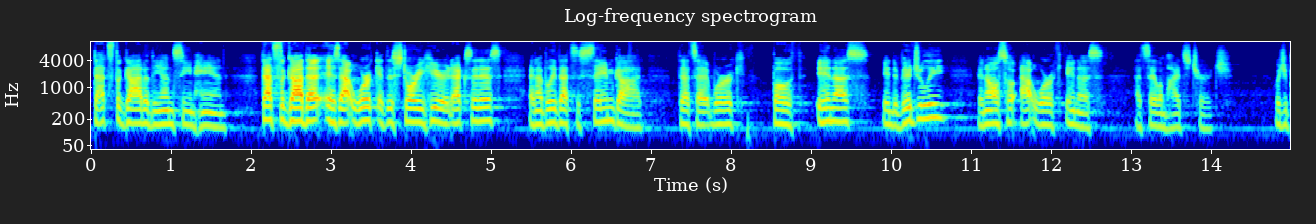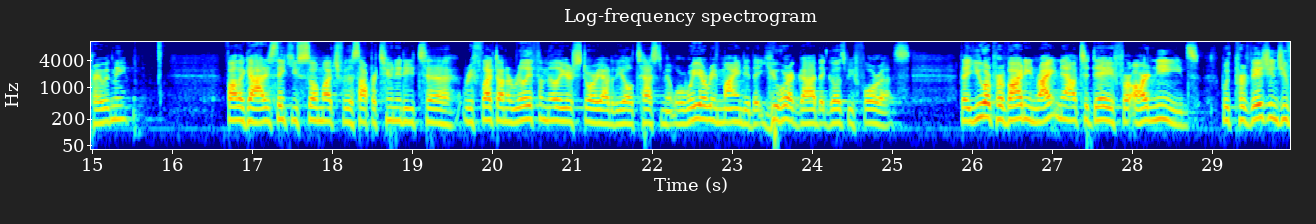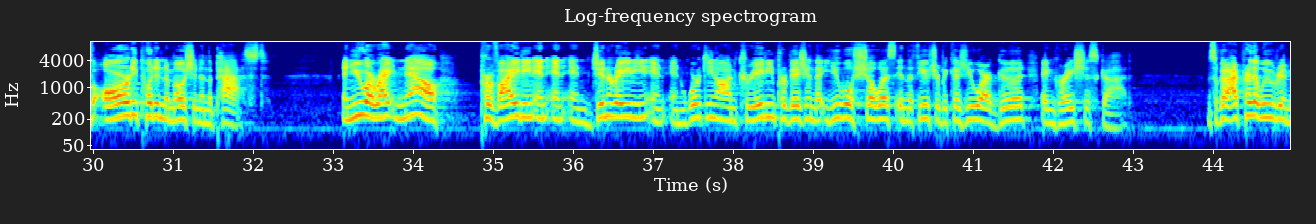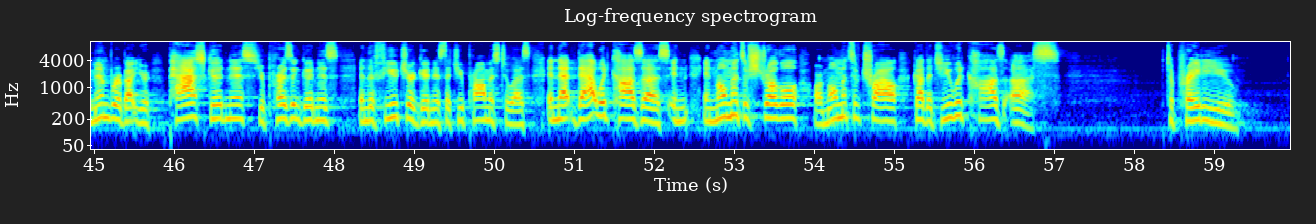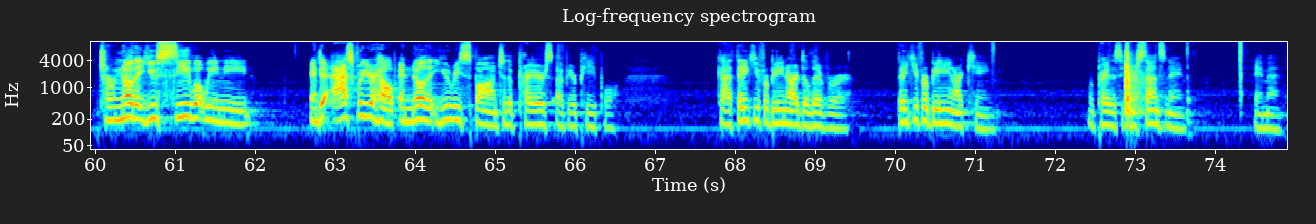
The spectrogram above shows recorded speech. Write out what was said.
That's the God of the unseen hand. That's the God that is at work at this story here in Exodus. And I believe that's the same God that's at work both in us individually and also at work in us at Salem Heights Church. Would you pray with me? Father God, I just thank you so much for this opportunity to reflect on a really familiar story out of the Old Testament where we are reminded that you are a God that goes before us, that you are providing right now, today, for our needs with provisions you've already put into motion in the past. And you are right now providing and, and, and generating and, and working on creating provision that you will show us in the future because you are good and gracious God. And so, God, I pray that we remember about your past goodness, your present goodness, and the future goodness that you promised to us, and that that would cause us, in, in moments of struggle or moments of trial, God, that you would cause us to pray to you, to know that you see what we need, and to ask for your help and know that you respond to the prayers of your people. God, thank you for being our deliverer. Thank you for being our King. We pray this in your Son's name. Amen.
